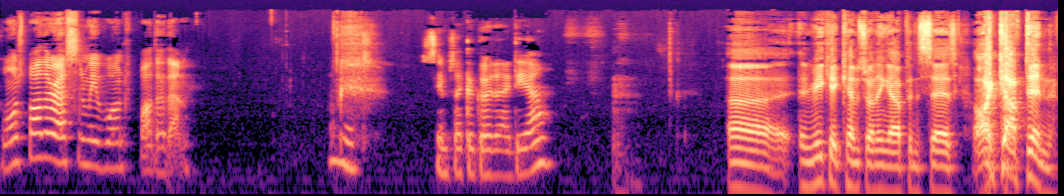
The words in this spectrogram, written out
won't bother us, then we won't bother them. Seems like a good idea. Uh, Enrique comes running up and says, "Oi, Captain,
